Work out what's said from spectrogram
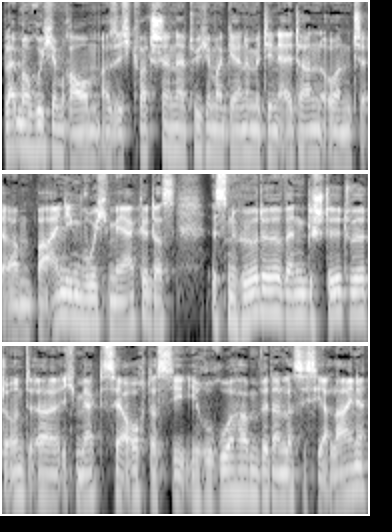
bleib mal ruhig im Raum. Also ich quatsche natürlich immer gerne mit den Eltern und ähm, bei einigen, wo ich merke, das ist eine Hürde, wenn gestillt wird und äh, ich merke es ja auch, dass sie ihre Ruhe haben will, dann lasse ich sie alleine.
